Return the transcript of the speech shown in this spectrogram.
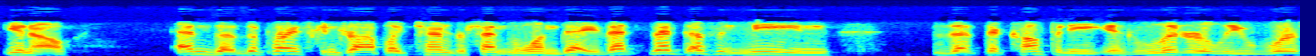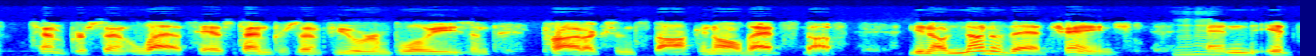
You know, and the the price can drop like ten percent in one day. That that doesn't mean that the company is literally worth 10% less, has 10% fewer employees and products and stock and all that stuff. You know, none of that changed. And it's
